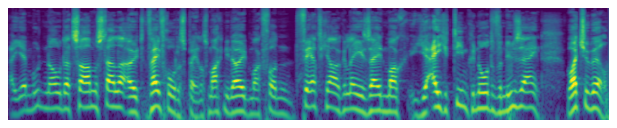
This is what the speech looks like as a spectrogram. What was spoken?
en je moet nou dat samenstellen uit vijf rode spelers, mag niet uit, mag van 40 jaar geleden zijn, mag je eigen teamgenoten van nu zijn, wat je wil.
